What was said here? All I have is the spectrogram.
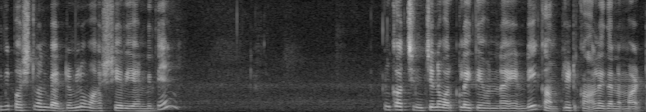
ఇది ఫస్ట్ వన్ బెడ్రూమ్లో వాష్ ఏరియా అండి ఇది. ఇంకా చిన్న చిన్న వర్క్లు అయితే ఉన్నాయండి కంప్లీట్ కాలేదన్నమాట.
